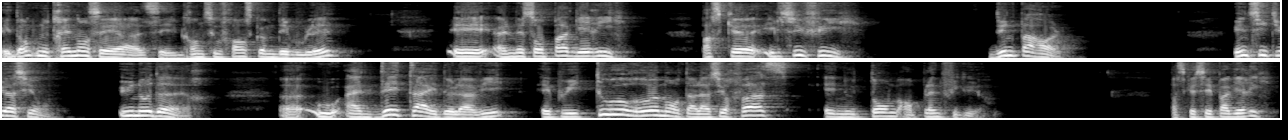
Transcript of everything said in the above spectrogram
Et donc nous traînons ces, euh, ces grandes souffrances comme des boulets, et elles ne sont pas guéries, parce qu'il suffit d'une parole, une situation, une odeur, euh, ou un détail de la vie et puis tout remonte à la surface et nous tombe en pleine figure. Parce que c'est pas guéri.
